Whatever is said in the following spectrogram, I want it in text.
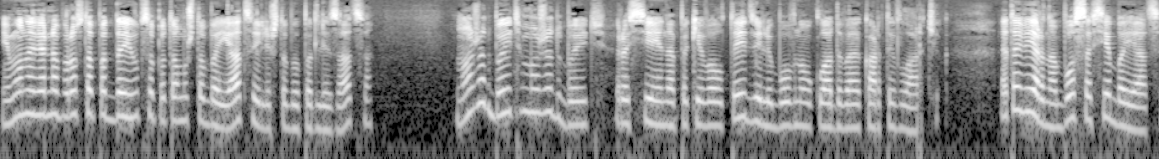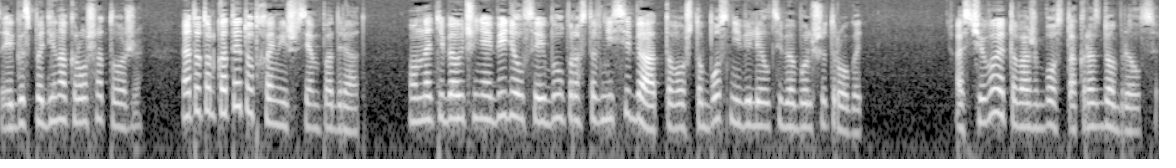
Ему, наверное, просто поддаются, потому что боятся или чтобы подлизаться. Может быть, может быть, рассеянно покивал Тедди, любовно укладывая карты в ларчик. Это верно, босса все боятся, и господина Кроша тоже. Это только ты тут хамишь всем подряд. Он на тебя очень обиделся и был просто вне себя от того, что босс не велел тебя больше трогать. А с чего это ваш босс так раздобрился?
